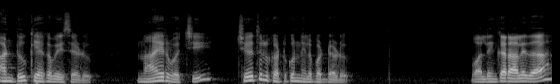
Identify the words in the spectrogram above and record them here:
అంటూ కేక వేశాడు. నాయర్ వచ్చి చేతులు కట్టుకుని నిలబడ్డాడు. వాళ్ళు ఇంకా రాలేదా?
